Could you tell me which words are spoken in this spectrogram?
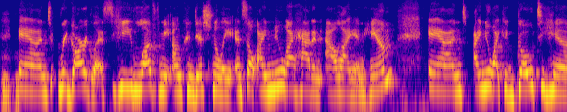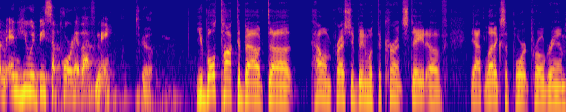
Mm-hmm. And regardless, he loved me unconditionally. And so I knew I had an ally in him. And I knew I could go to him and he would be supportive of me. Yeah. You both talked about uh, how impressed you've been with the current state of the athletic support program,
